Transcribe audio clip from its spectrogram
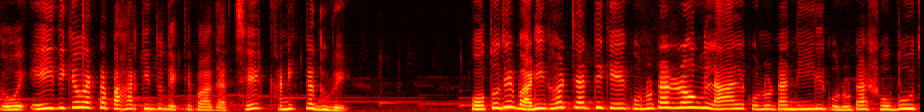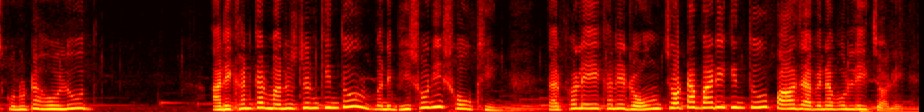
তো এই দিকেও একটা পাহাড় কিন্তু দেখতে পাওয়া যাচ্ছে, খানিকটা দূরে। কত যে বাড়িঘর চারদিকে, কোনোটার রং লাল, কোনোটা নীল, কোনোটা সবুজ, কোনোটা হলুদ। আর এখানকার মানুষজন কিন্তু মানে ভীষণই শৌখিন। তার ফলে এখানে রং চটা বাড়ি কিন্তু পাওয়া যাবে না বললেই চলে।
